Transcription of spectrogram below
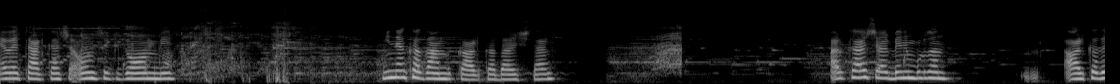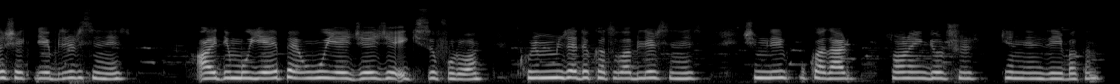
Evet arkadaşlar 18 11. Yine kazandık arkadaşlar. Arkadaşlar beni buradan arkadaş ekleyebilirsiniz. Aydın bu YPUYCC20 Kulübümüze de katılabilirsiniz. Şimdilik bu kadar. Sonra görüşürüz. Kendinize iyi bakın.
